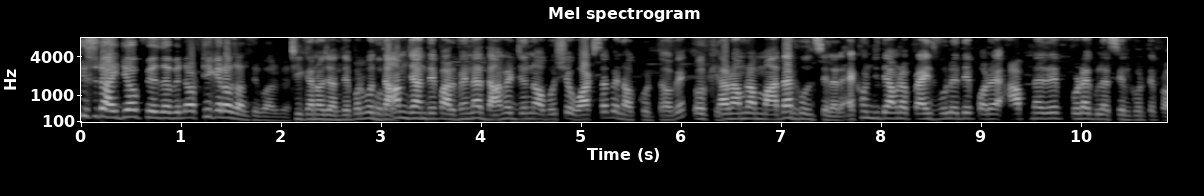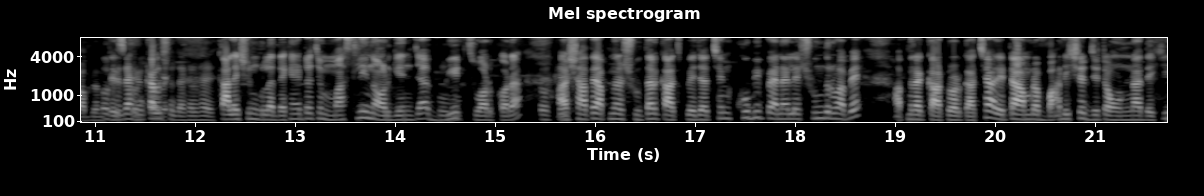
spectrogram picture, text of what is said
কিছুটা আইডিয়াও পেয়ে যাবেন আর ঠিকানাও জানতে পারবেন। ঠিকানাও জানতে পারব। দাম জানতে পারবেন না দামের জন্য অবশ্যই হোয়াটসঅ্যাপে নক করতে হবে। কারণ আমরা মাদার হোলসেলার এখন যদি আমরা প্রাইস বলে দিই পরে আপনাদের প্রোডাক্টগুলা সেল করতে প্রবলেম দেখেন কালেকশন দেখেন ভাই কালেকশনগুলা দেখেন এটা হচ্ছে মাসলিন অর্গেনজা বিটস ওয়ার্ক করা। আর সাথে আপনারা সুতার কাজ পেয়ে যাচ্ছেন। খুবই প্যানেলে সুন্দরভাবে আপনারা কাটওয়ার্ক আছে। আর এটা আমরা বারিশের যেটা ওন্না দেখি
